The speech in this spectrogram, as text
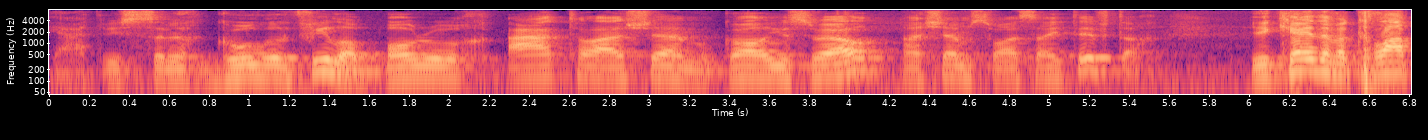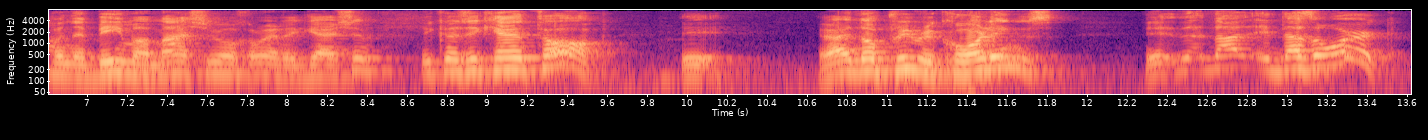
you have to be Samich Gul Tefillah, Baruch Ato Hashem, Gal Yisrael, Hashem Swasai Tiftach. You can't have a clap in the beam on Mashiach Geshem because you can't talk. Eh, right? No pre-recordings. Eh, it, it doesn't work.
